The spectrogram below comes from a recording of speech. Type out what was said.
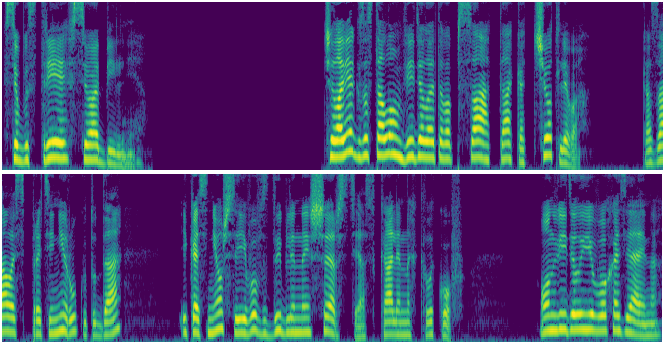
все быстрее, все обильнее. Человек за столом видел этого пса так отчетливо. Казалось, протяни руку туда и коснешься его вздыбленной шерсти, оскаленных клыков. Он видел его хозяина.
